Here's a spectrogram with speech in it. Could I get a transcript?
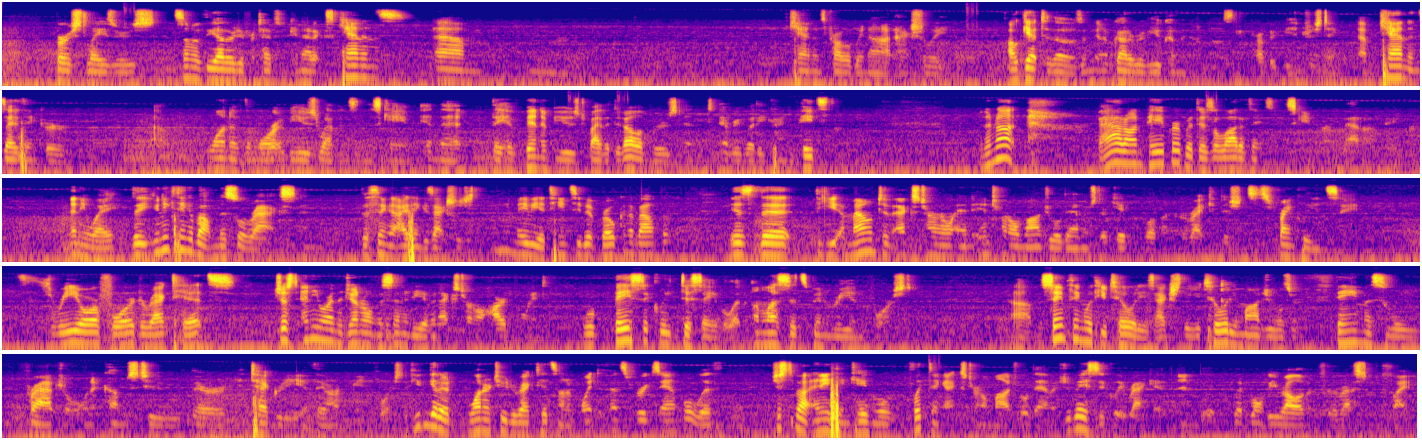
burst lasers, and some of the other different types of kinetics. Cannons, um, cannons probably not actually. I'll get to those. I mean, I've got a review coming on those that'll probably be interesting. Um, cannons, I think, are um, one of the more abused weapons in this game, in that they have been abused by the developers and everybody kind of hates them. And they're not bad on paper, but there's a lot of things in this game that are bad on paper. Anyway, the unique thing about missile racks, and the thing that I think is actually just maybe a teensy bit broken about them, is that the amount of external and internal module damage they're capable of under the right conditions is frankly insane. Three or four direct hits, just anywhere in the general vicinity of an external hardpoint, will basically disable it unless it's been reinforced. Um, same thing with utilities, actually. Utility modules are famously fragile when it comes to their integrity if they aren't reinforced. If you can get a one or two direct hits on a point defense, for example, with just about anything capable of inflicting external module damage, you basically wreck it, and it, it won't be relevant for the rest of the fight.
